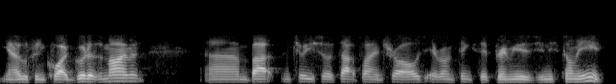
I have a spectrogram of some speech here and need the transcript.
you know looking quite good at the moment. Um, but until you sort of start playing trials, everyone thinks they're premiers in this time of year.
